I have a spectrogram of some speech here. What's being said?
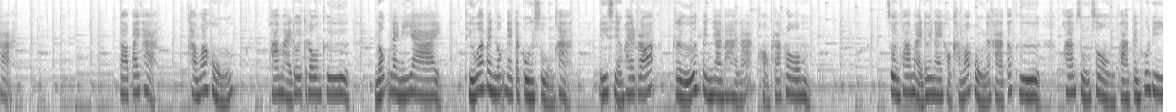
ค่ะ ต่อไปค่ะคำว่าหง ความหมายโดยตรงคือ นกในนิยาย ถือว่าเป็นนกในตระกูลสูงค่ะ มีเสียงไพเราะ หรือเป็นยานพาหนะของพระพรหมส่วนความหมายโดยในของคำว่าหงนะคะก็คือ ความสูงส่ง ความเป็นผู้ดี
